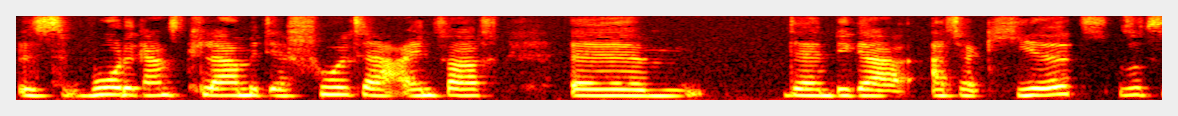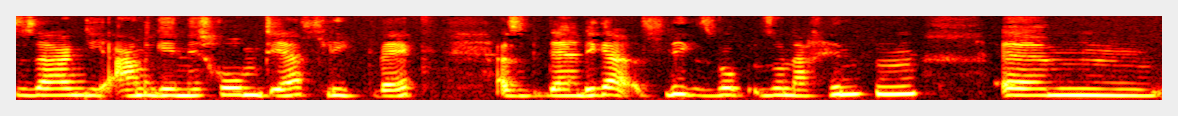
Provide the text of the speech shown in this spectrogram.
es wurde ganz klar mit der Schulter einfach ähm, Dan Bigger attackiert, sozusagen. Die Arme gehen nicht rum, der fliegt weg. Also Dan Bigger fliegt so, so nach hinten. Ähm,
